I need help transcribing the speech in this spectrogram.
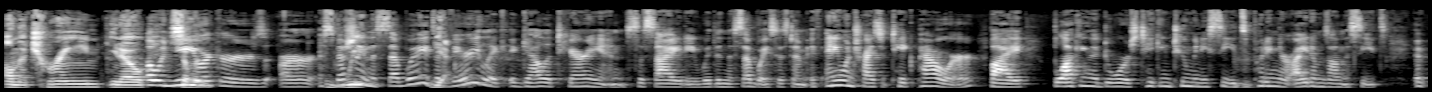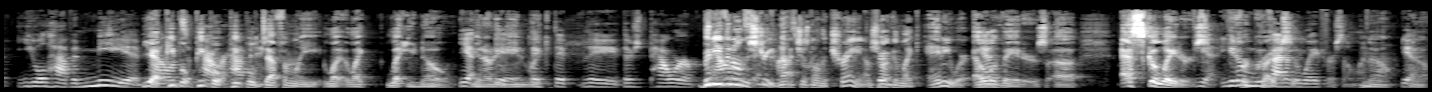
on the train. You know, Oh, and New someone- Yorkers are, especially We- in the subway, it's Yeah. a very like egalitarian society within the subway system. If anyone tries to take power by blocking the doors, taking too many seats, putting their items on the seats, uh, you'll have immediate Mm-hmm. Yeah, people, people, people happening. definitely like, like let you know. Yeah, you know what yeah, I mean. They, Like, they, they, there's power, but even on the street, not just on the train. I'm talking like anywhere, elevators, uh, escalators. Yeah, you don't move out of the way for someone. No, Yeah. no.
